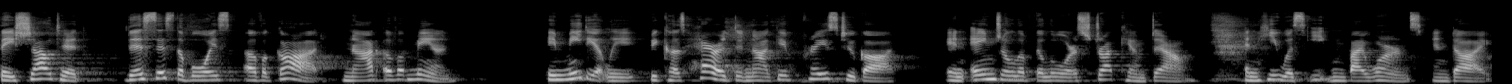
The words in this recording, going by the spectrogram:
They shouted, This is the voice of a God, not of a man. Immediately, because Herod did not give praise to God, an angel of the Lord struck him down, and he was eaten by worms and died.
